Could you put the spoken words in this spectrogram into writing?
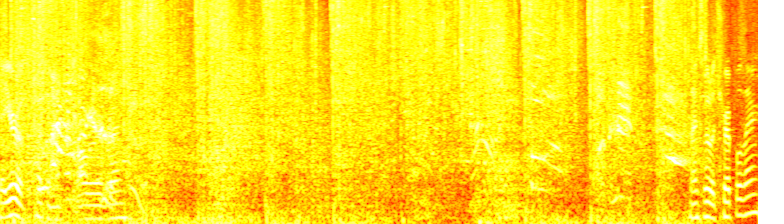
Yeah, you're a fucking follower, bro. Nice little triple there.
